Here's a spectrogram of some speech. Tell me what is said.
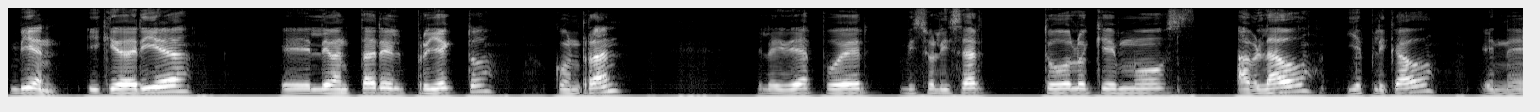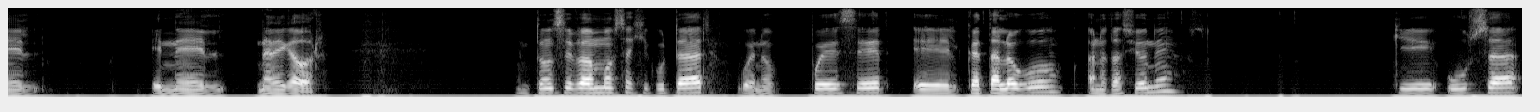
Bien, y quedaría eh, levantar el proyecto con RAN. La idea es poder visualizar todo lo que hemos hablado y explicado en el, en el navegador. Entonces vamos a ejecutar, bueno, puede ser el catálogo anotaciones que usa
